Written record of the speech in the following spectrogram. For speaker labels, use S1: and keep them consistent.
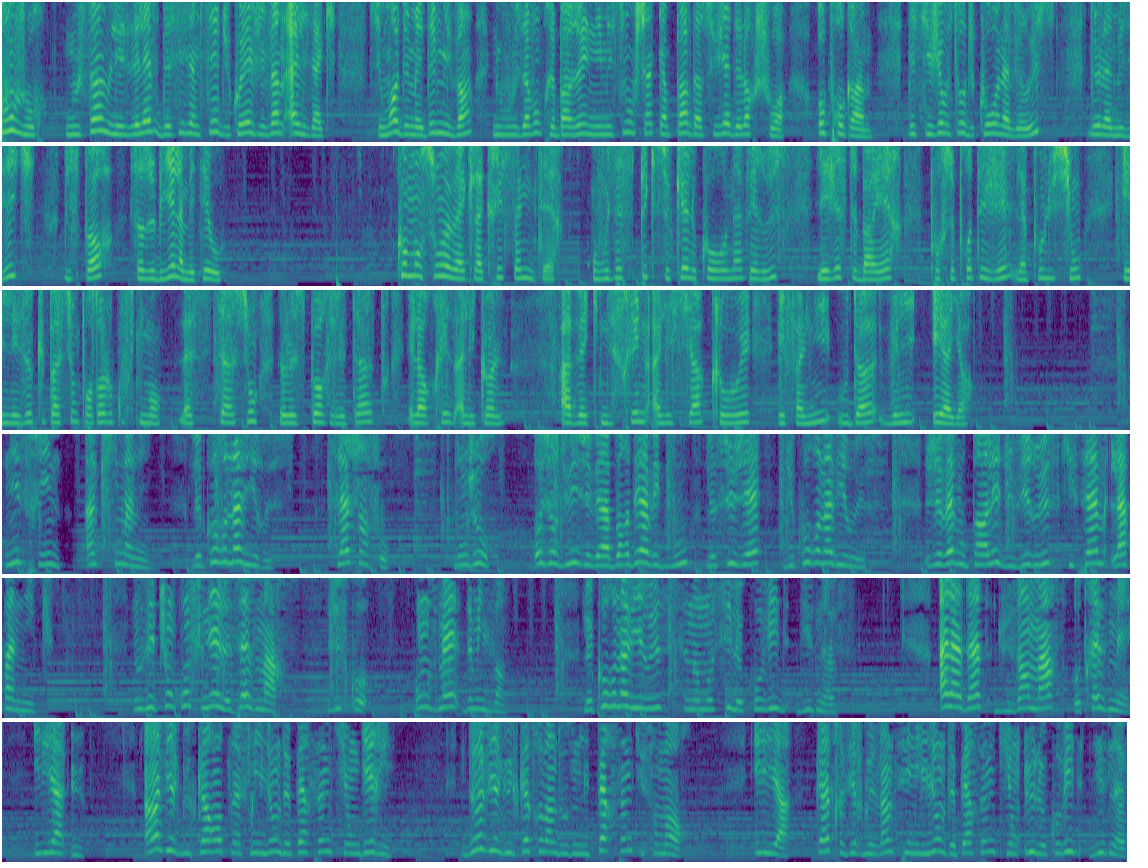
S1: Bonjour, nous sommes les élèves de 6e C du collège Verne Alzac. Ce mois de mai 2020, nous vous avons préparé une émission où chacun parle d'un sujet de leur choix. Au programme, des sujets autour du coronavirus, de la musique, du sport, sans oublier la météo. Commençons avec la crise sanitaire. On vous explique ce qu'est le coronavirus, les gestes barrières pour se protéger, la pollution et les occupations pendant le confinement, la situation dans le sport et le théâtre et la reprise à l'école. Avec Nisrine, Alicia, Chloé et Fanny, Ouda, Veli et Aya.
S2: Nisrine, Akrimami, le coronavirus. Flash info. Bonjour. Aujourd'hui, je vais aborder avec vous le sujet du coronavirus. Je vais vous parler du virus qui sème la panique. Nous étions confinés le 16 mars jusqu'au 11 mai 2020. Le coronavirus se nomme aussi le Covid-19. À la date du 20 mars au 13 mai, il y a eu 1,49 million de personnes qui ont guéri, 2,92 000 personnes qui sont mortes. Il y a 4,26 millions de personnes qui ont eu le Covid-19.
